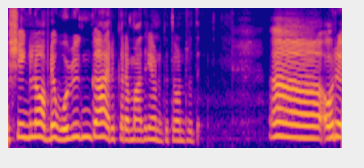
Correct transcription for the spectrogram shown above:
விஷயங்களும் அப்படியே ஒழுங்காக இருக்கிற மாதிரி அவனுக்கு தோன்றுறது ஒரு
